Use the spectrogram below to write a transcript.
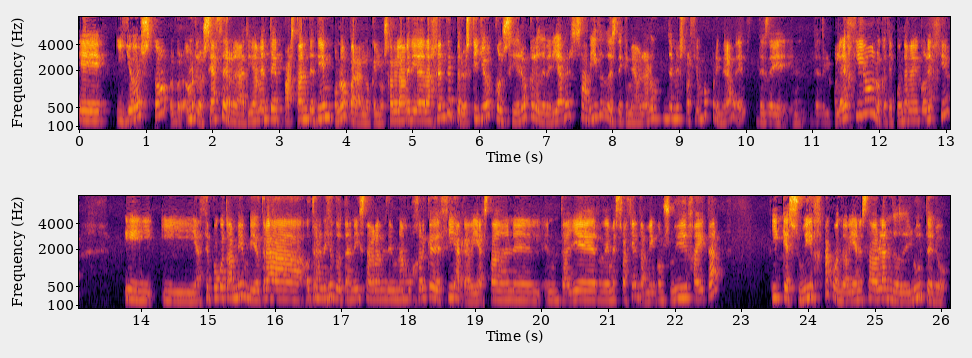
Eh, y yo esto, hombre, lo sé hace relativamente bastante tiempo, ¿no? Para lo que lo sabe la media de la gente, pero es que yo considero que lo debería haber sabido desde que me hablaron de menstruación por primera vez, desde, desde el colegio, lo que te cuentan en el colegio, y, hace poco también vi otra, otra anécdota en Instagram de una mujer que decía que había estado en, un taller de menstruación también con su hija y tal, y que su hija, cuando habían estado hablando del útero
